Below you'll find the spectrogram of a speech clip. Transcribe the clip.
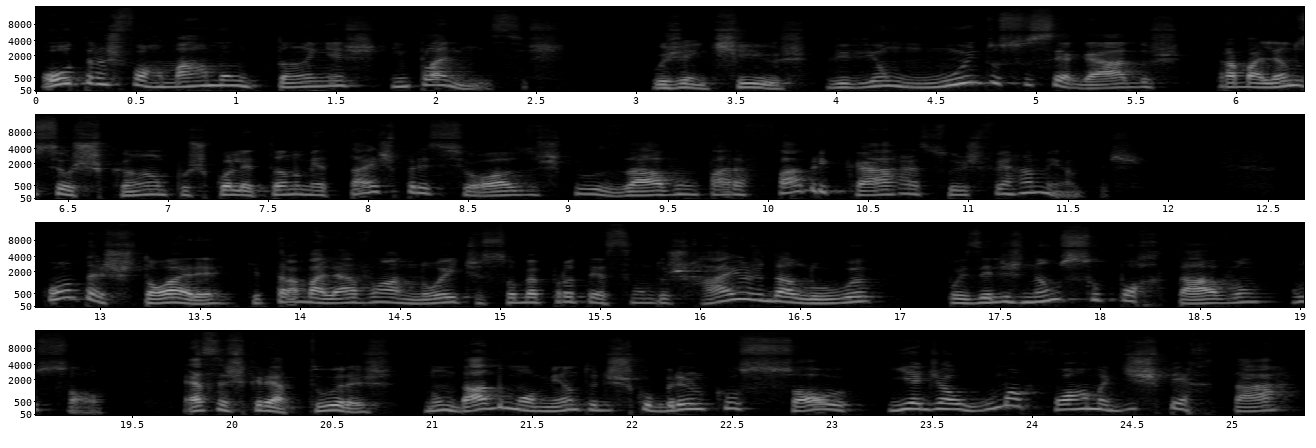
ou transformar montanhas em planícies. Os gentios viviam muito sossegados, trabalhando seus campos, coletando metais preciosos que usavam para fabricar as suas ferramentas. Conta a história que trabalhavam à noite sob a proteção dos raios da lua, pois eles não suportavam o sol. Essas criaturas, num dado momento, descobriram que o sol ia de alguma forma despertar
